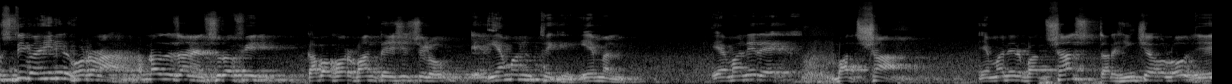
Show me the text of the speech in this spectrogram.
হস্তি বাহিনীর ঘটনা, আপনারা তো জানেন সুরাফিল কাবা ঘর ভাঙতে এসেছিল। ইয়ামান থেকে ইয়েমান ইয়ামানের এক বাদশাহ ইয়ামানের বাদশাহ, তার হিংসা হলো যে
